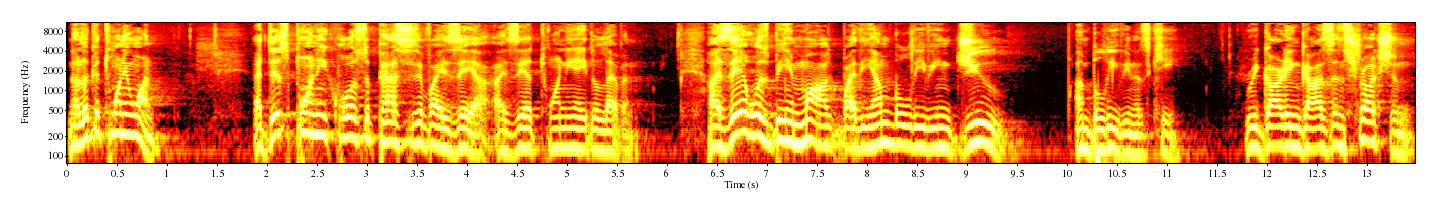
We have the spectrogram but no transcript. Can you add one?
Now look at 21. At this point, he quotes the passage of Isaiah, Isaiah 28 11. Isaiah was being mocked by the unbelieving Jew. Unbelieving is key regarding God's instruction,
